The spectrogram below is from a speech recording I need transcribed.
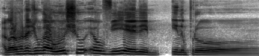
Agora o Ronaldinho Gaúcho, eu vi ele indo pro.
